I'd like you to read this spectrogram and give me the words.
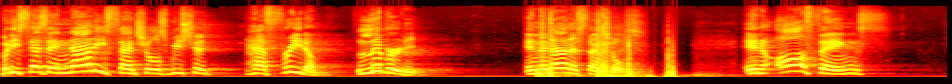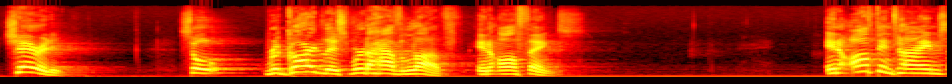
But he says in non essentials, we should have freedom, liberty in the non essentials. In all things, charity. So, regardless, we're to have love in all things. And oftentimes,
